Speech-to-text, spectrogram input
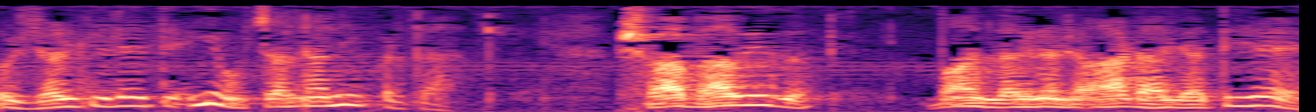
उस जड़ के लिए तो यूँ चलना नहीं पड़ता। स्वाभाविक बाँध लगने से आड़ आ जाती है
